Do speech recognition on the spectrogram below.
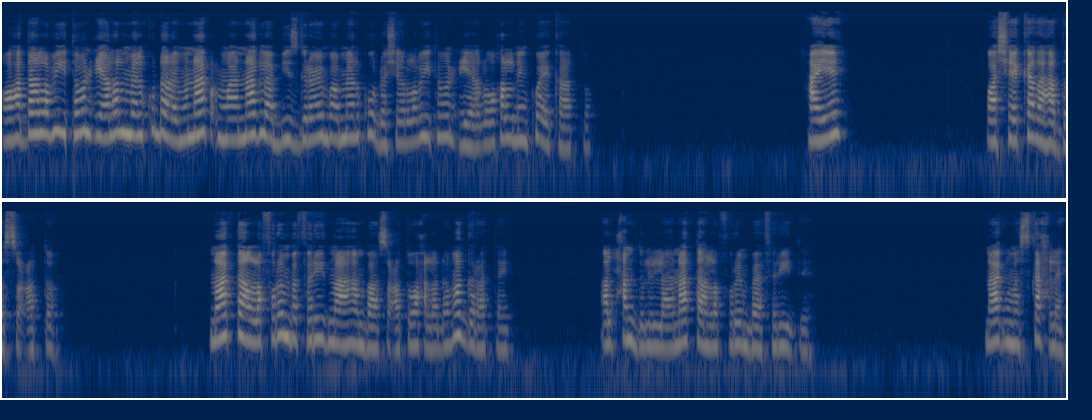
oo haddaan laba iyo toban ciyaal hal meel ku dhalay ma naag la abiyus baa meel ku dhashay laba iyo toban ciyaal oo hal nin ku ekaato. Haye? Waa sheekada hadda socoto. Naagtaan la furinba fariid ma ahan baa socoto wax la dhama garatay. Alxamdulilah naagtaan la furin baa fariid eh. Naag maskax leh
